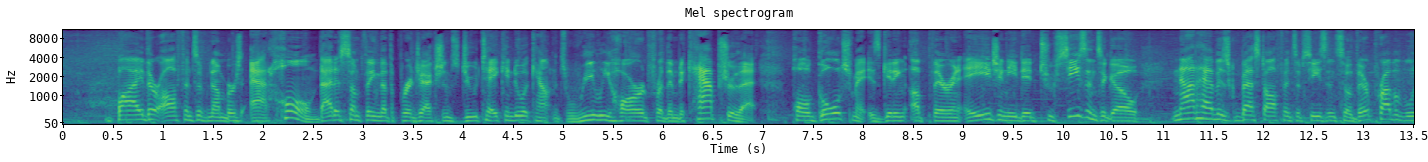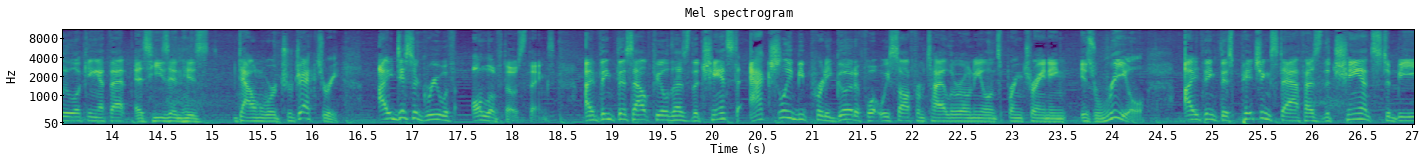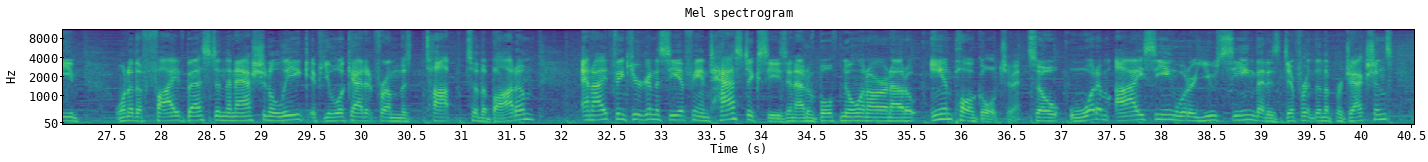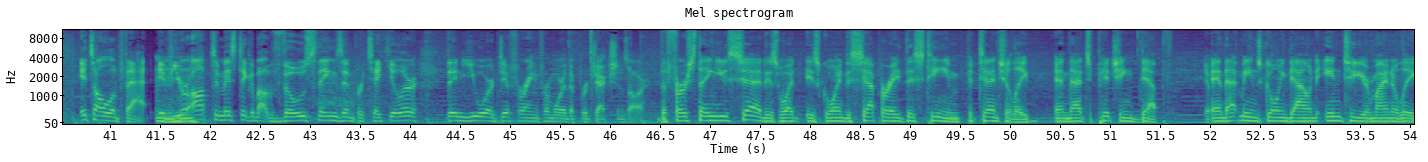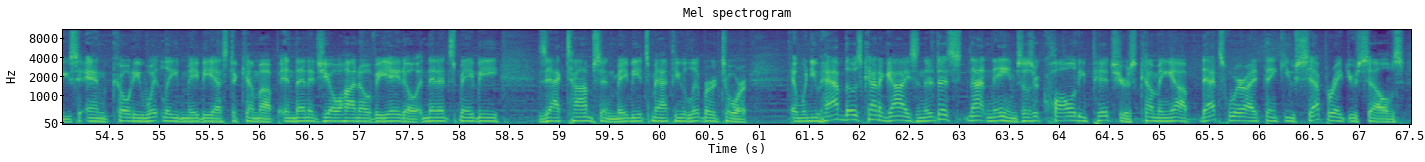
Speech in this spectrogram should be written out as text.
by their offensive numbers at home. That is something that the projections do take into account. and It's really hard for them to capture that. Paul Goldschmidt is getting up there in age, and he did two seasons ago not have his best offensive season, so they're probably looking at that as he's in his downward trajectory. I disagree with all of those things. I think this outfield has the chance to actually be pretty good if what we saw from Tyler O'Neill in spring training is real. I think this pitching staff has the chance to be one of the five best in the National League if you look at it from the top to the bottom. And I think you're going to see a fantastic season out of both Nolan Arenado and Paul Goldschmidt. So, what am I seeing? What are you seeing that is different than the projections? It's all of that. Mm-hmm. If you're optimistic about those things in particular, then you are differing from where the projections are. The first thing you said is what is going to separate this team potentially, and that's pitching depth. Yep. And that means going down into your minor leagues. And Kodi Whitley maybe has to come up. And then it's Johan Oviedo. And then it's maybe Zach Thompson. Maybe it's Matthew Liberatore. And when you have those kind of guys, and they're just not names, those are quality pitchers coming up, that's where I think you separate yourselves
